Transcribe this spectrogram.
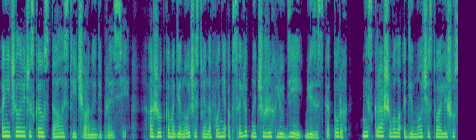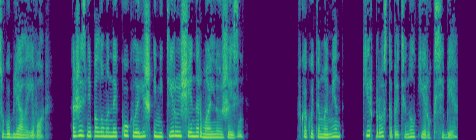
о нечеловеческой усталости и черной депрессии, о жутком одиночестве на фоне абсолютно чужих людей, близость которых не скрашивала одиночество, а лишь усугубляла его, о жизни поломанной куклы, лишь имитирующей нормальную жизнь. В какой-то момент Кир просто притянул Киру к себе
